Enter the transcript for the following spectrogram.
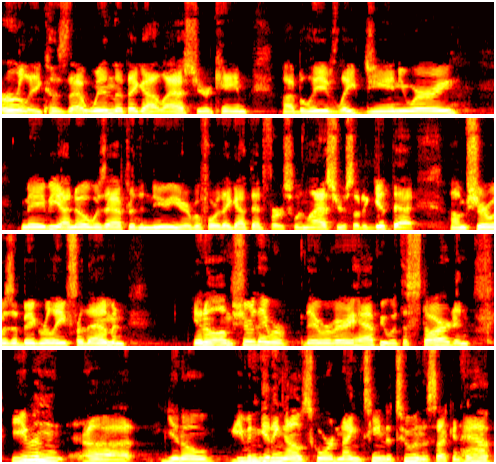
early because that win that they got last year came, I believe, late January. Maybe I know it was after the new year before they got that first win last year. So to get that, I'm sure was a big relief for them. And you know, I'm sure they were they were very happy with the start and even uh, you know even getting outscored 19 to two in the second half.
